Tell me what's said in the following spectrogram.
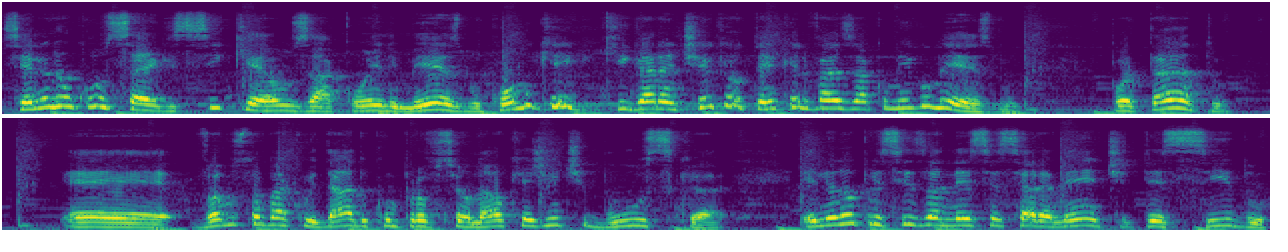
Se ele não consegue sequer usar com ele mesmo, como que, que garantia que eu tenho que ele vai usar comigo mesmo? Portanto, é, vamos tomar cuidado com o profissional que a gente busca. Ele não precisa necessariamente ter sido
